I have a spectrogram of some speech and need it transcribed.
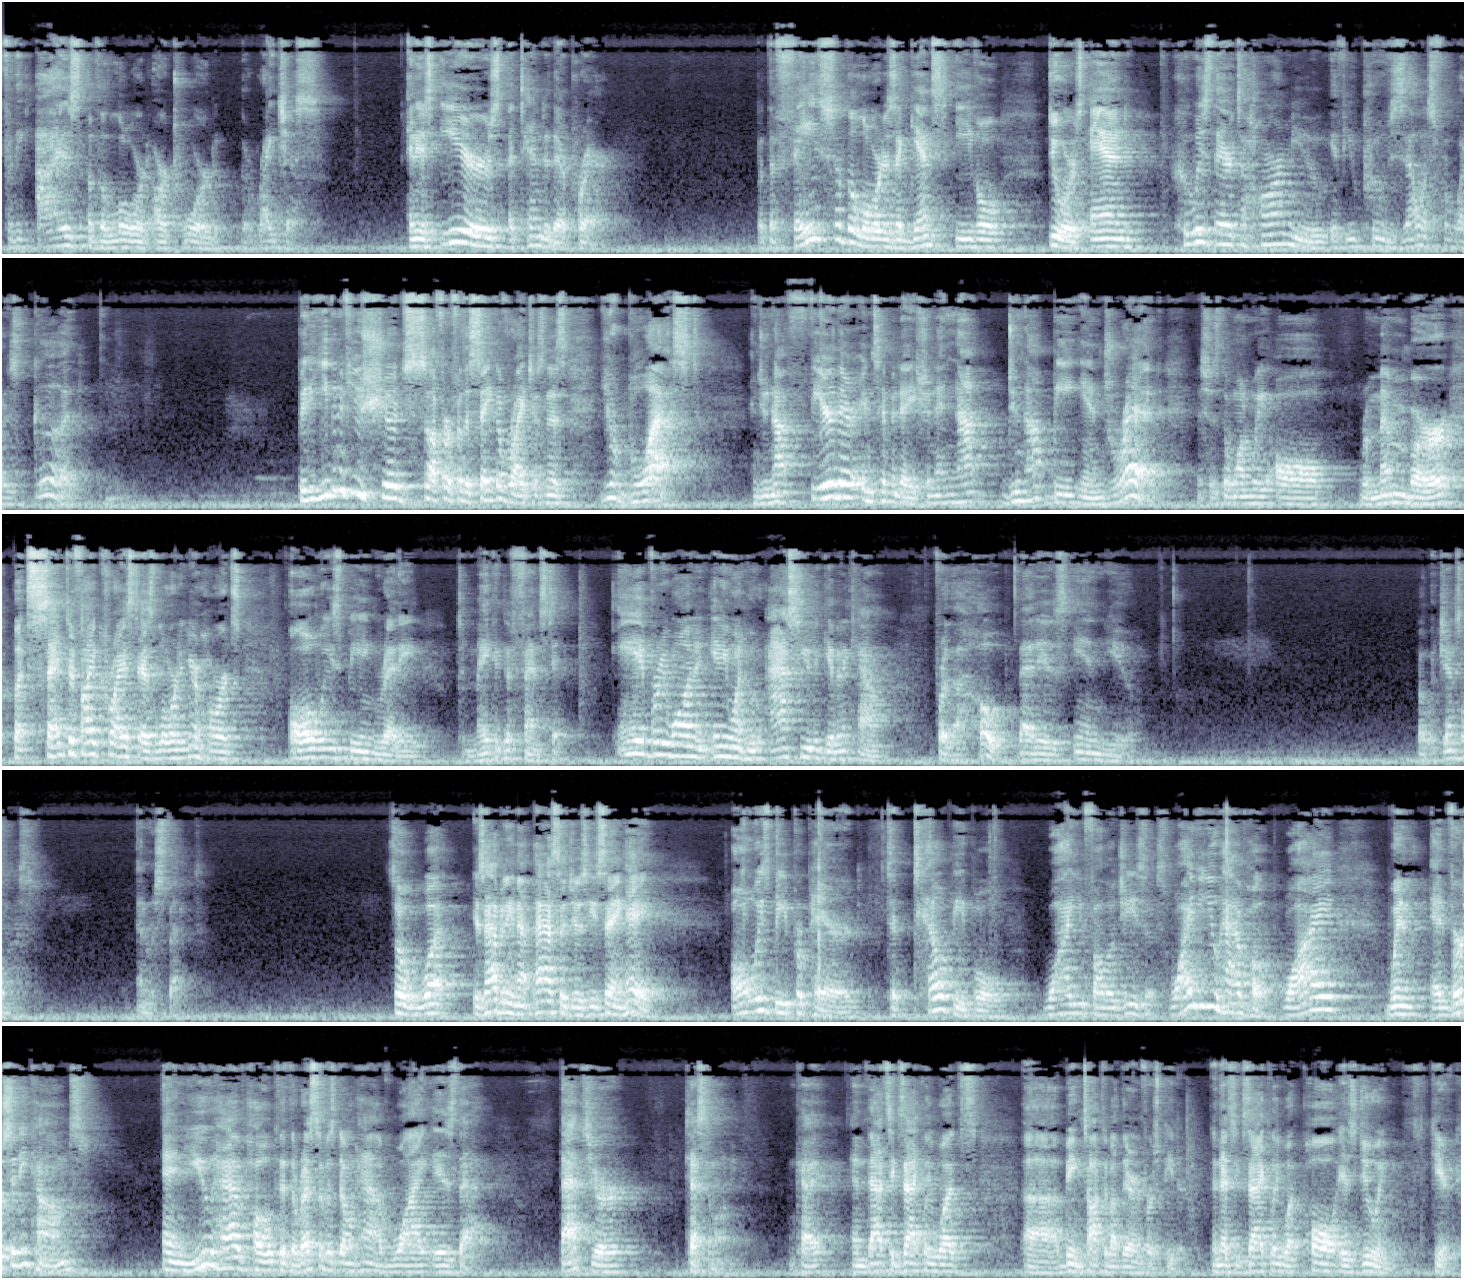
For the eyes of the Lord are toward the righteous, and his ears attend to their prayer. But the face of the Lord is against evil doers. And who is there to harm you if you prove zealous for what is good? But even if you should suffer for the sake of righteousness, you're blessed. And do not fear their intimidation and not do not be in dread. This is the one we all remember. But sanctify Christ as Lord in your hearts, always being ready to make a defense to everyone and anyone who asks you to give an account for the hope that is in you, but with gentleness and respect. So, what is happening in that passage is he's saying, hey, always be prepared to tell people why you follow Jesus. Why do you have hope? Why, when adversity comes and you have hope that the rest of us don't have, why is that? That's your testimony. Okay? And that's exactly what's uh, being talked about there in First Peter. And that's exactly what Paul is doing here.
